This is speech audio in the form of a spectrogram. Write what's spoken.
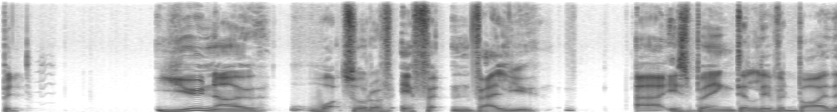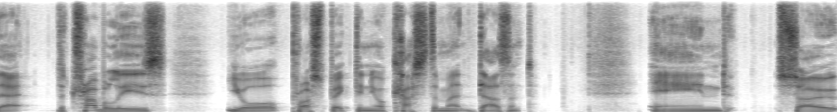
But you know what sort of effort and value uh, is being delivered by that. The trouble is your prospect and your customer doesn't. And so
